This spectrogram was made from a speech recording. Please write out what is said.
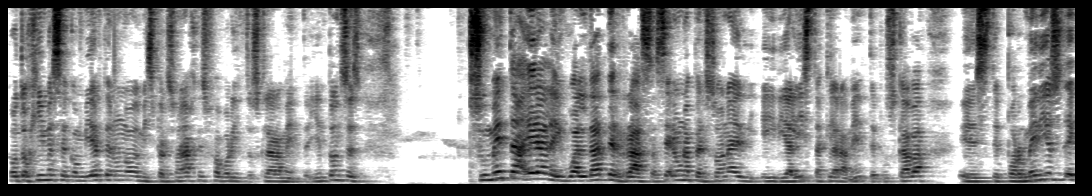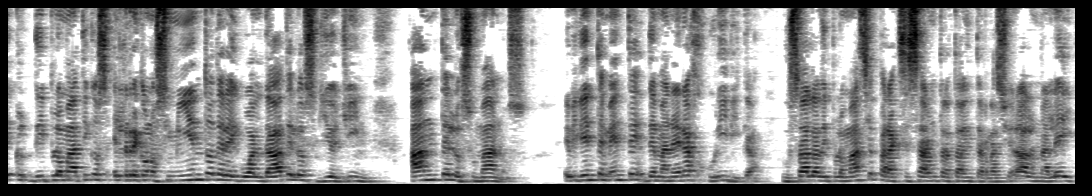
Otohime se convierte en uno de mis personajes favoritos, claramente. Y entonces su meta era la igualdad de razas, era una persona idealista claramente, buscaba este, por medios diplomáticos el reconocimiento de la igualdad de los Gyojin ante los humanos, evidentemente de manera jurídica, usar la diplomacia para accesar a un tratado internacional, una ley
